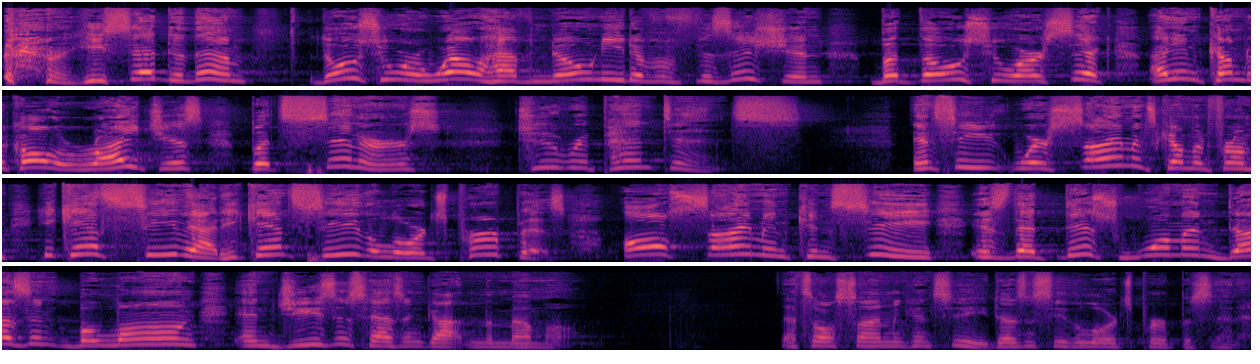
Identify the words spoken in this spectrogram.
he said to them, Those who are well have no need of a physician, but those who are sick. I didn't come to call the righteous, but sinners to repentance. And see, where Simon's coming from, he can't see that. He can't see the Lord's purpose. All Simon can see is that this woman doesn't belong and Jesus hasn't gotten the memo. That's all Simon can see. He doesn't see the Lord's purpose in it.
